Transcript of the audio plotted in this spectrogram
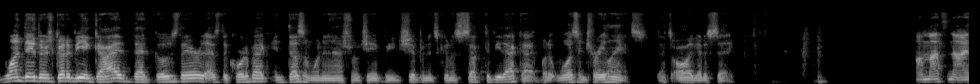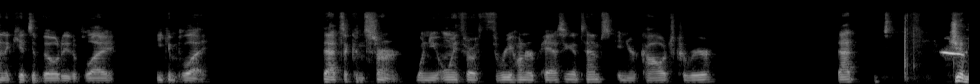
one day there's going to be a guy that goes there as the quarterback and doesn't win a national championship, and it's going to suck to be that guy. But it wasn't Trey Lance. That's all I got to say. I'm not denying the kid's ability to play. He can play. That's a concern when you only throw 300 passing attempts in your college career. That Jim,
